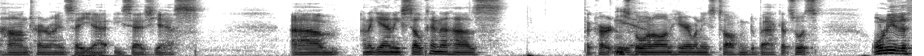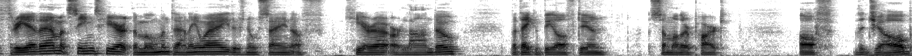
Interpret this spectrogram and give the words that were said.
Han turn around and say, "Yeah." He says yes. Um, and again, he still kind of has the curtains Yeah. going on here when he's talking to Beckett. So it's only the three of them. It seems here at the moment. Anyway, there's no sign of Qi'ra or Lando, but they could be off doing some other part of the job.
